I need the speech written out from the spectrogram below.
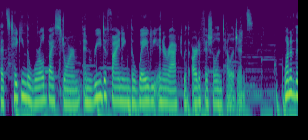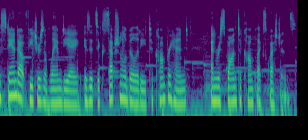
that's taking the world by storm and redefining the way we interact with artificial intelligence. One of the standout features of LaMDA is its exceptional ability to comprehend and respond to complex questions.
